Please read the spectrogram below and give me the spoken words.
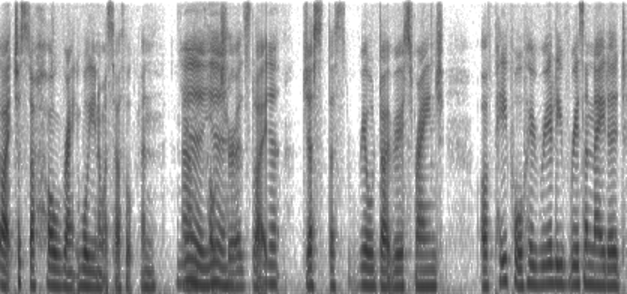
like just a whole range. Well, you know what South Auckland um, yeah, culture yeah. is like, yeah. just this real diverse range of people who really resonated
